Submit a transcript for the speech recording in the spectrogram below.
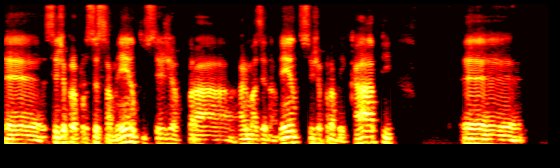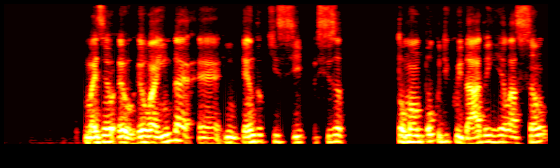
é, seja para processamento, seja para armazenamento, seja para backup. É, mas eu, eu, eu ainda é, entendo que se precisa tomar um pouco de cuidado em relação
